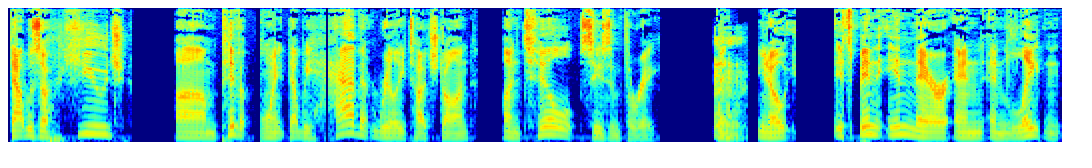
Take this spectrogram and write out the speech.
that was a huge um, pivot point that we haven't really touched on until season three. That, Mhm. You know, it's been in there and and latent,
